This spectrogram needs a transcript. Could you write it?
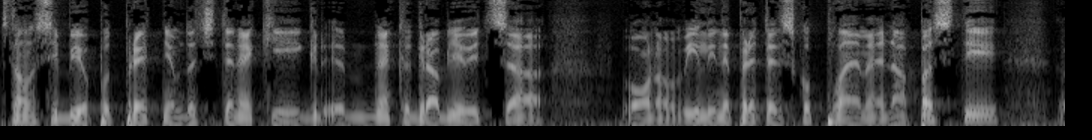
stalno si bio pod pretnjom da će te neki, neka grabljevica ono, ili neprijateljsko pleme napasti, uh,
